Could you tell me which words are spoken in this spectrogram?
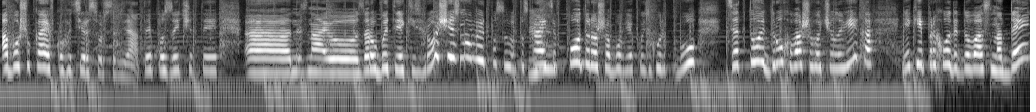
або шукає в кого ці ресурси взяти, позичити, е, не знаю, заробити якісь гроші і знову відпускається mm-hmm. в подорож або в якусь гульбу. Це той друг вашого чоловіка, який приходить до вас на день,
